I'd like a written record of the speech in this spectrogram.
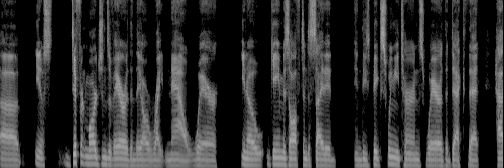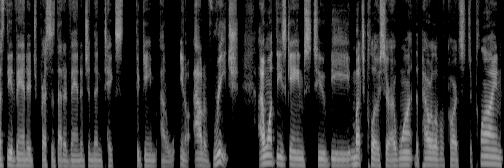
uh, you know, different margins of error than they are right now, where you know, game is often decided in these big swingy turns where the deck that has the advantage presses that advantage and then takes the game out of you know out of reach. I want these games to be much closer. I want the power level of cards to decline.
